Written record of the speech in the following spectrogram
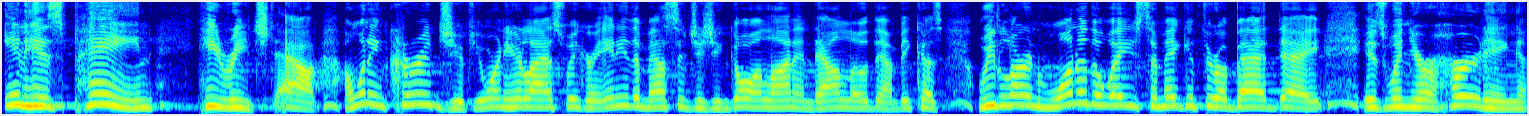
In his pain, he reached out. I want to encourage you, if you weren't here last week or any of the messages, you can go online and download them because we learned one of the ways to make it through a bad day is when you're hurting,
